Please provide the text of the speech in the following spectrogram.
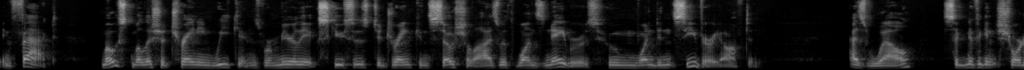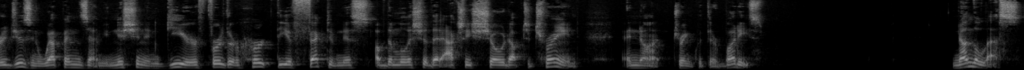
In fact, most militia training weekends were merely excuses to drink and socialize with one's neighbors, whom one didn't see very often. As well, significant shortages in weapons, ammunition, and gear further hurt the effectiveness of the militia that actually showed up to train and not drink with their buddies. Nonetheless,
